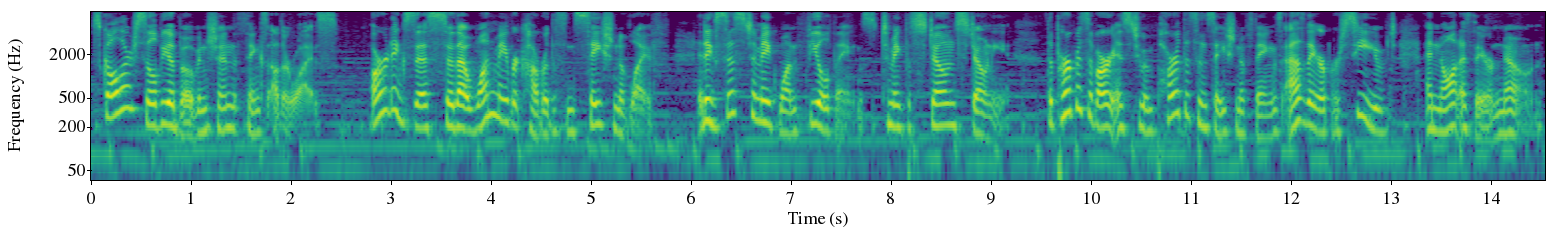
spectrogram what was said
Scholar Silvia Bovenschen thinks otherwise. Art exists so that one may recover the sensation of life. It exists to make one feel things, to make the stone stony. The purpose of art is to impart the sensation of things as they are perceived and not as they are known.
